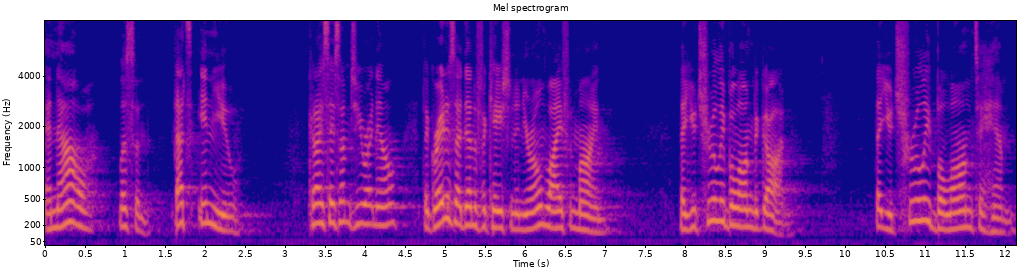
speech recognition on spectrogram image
And now, listen, that's in you. Can I say something to you right now? The greatest identification in your own life and mine that you truly belong to God, that you truly belong to Him,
